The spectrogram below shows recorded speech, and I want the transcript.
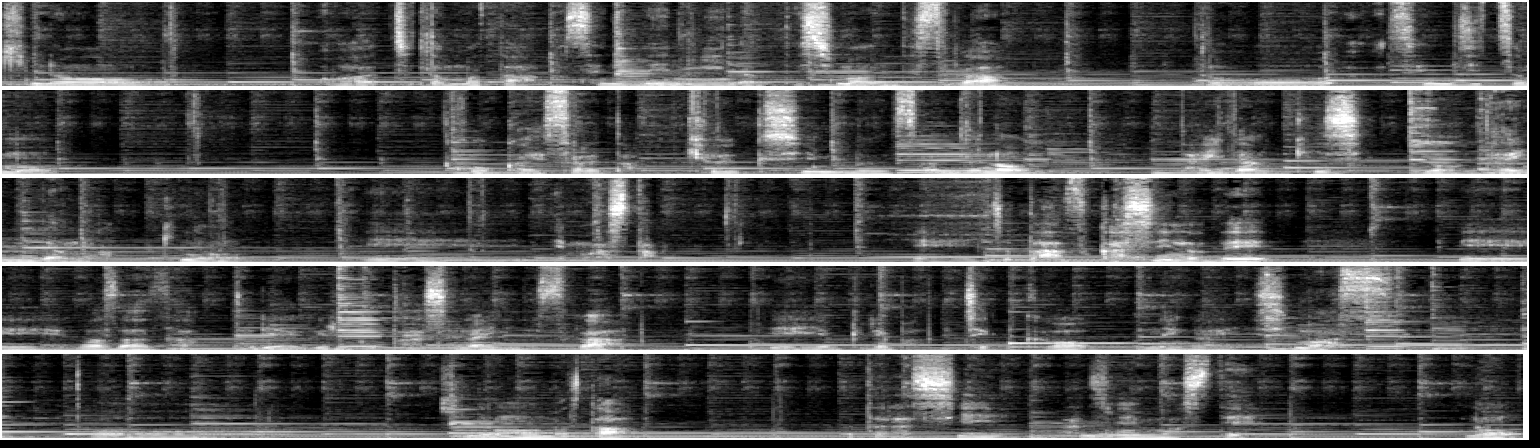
昨日はちょっとまた宣伝になってしまうんですが先日も公開された教育新聞さんでの対談記事の第2弾が昨日、えー、出ました、えー、ちょっと恥ずかしいので、えー、わざわざ取り上げることはしないんですが、えよければチェックをお願いします。と昨日もまた新しい初めましての、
